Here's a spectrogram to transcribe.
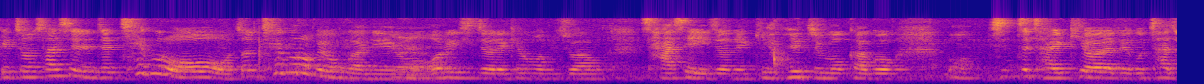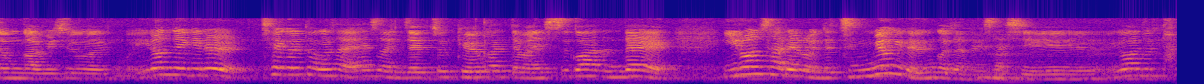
그 전 사실 이제 책으로 전 책으로 배운 거 아니에요. 네. 어린 시절의 경험 위주하고 4세 이전의 기억에 주목하고 뭐 진짜 잘 키워야 되고 자존감이 중요하고 뭐 이런 얘기를 책을 통해서 해서 이제 좀 교육할 때 많이 쓰고 하는데 이런 사례로 이제 증명이 되는 거잖아요, 사실. 이거는 딱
